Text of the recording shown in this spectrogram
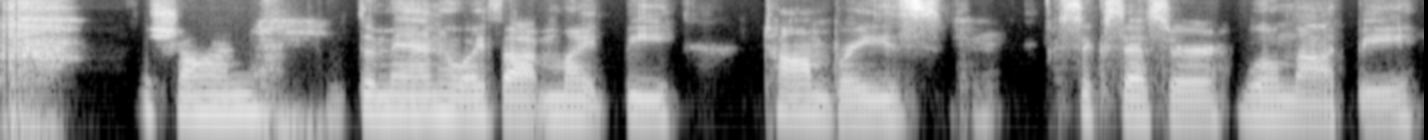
Sean, the man who I thought might be Tom Brady's successor, will not be.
